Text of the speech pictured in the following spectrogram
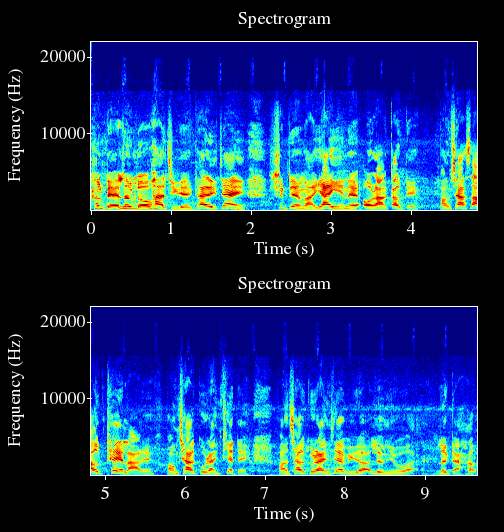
ဟုတ်တယ်အလုပ်လောပါကြီးတယ်ခါရီကျရင်ရှူတင်မှာရရင်နဲ့အော်ရာကောက်တယ် ဘောင်ချာစာအုပ်ထည့်လာတယ်ဘောင်ချာကိုယ်တိုင်ဖြတ်တယ်ဘောင်ချာကိုယ်တိုင်ဖြတ်ပြီးတော့အဲ့လိုမျိုးကလောက်တာဟုတ်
